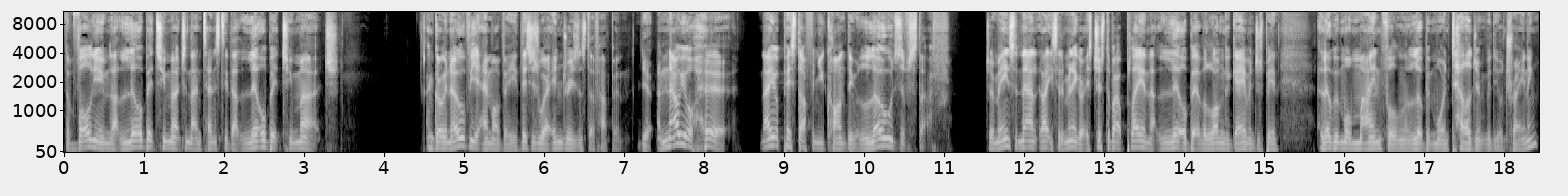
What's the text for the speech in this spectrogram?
the volume that little bit too much and that intensity that little bit too much and going over your MRV, this is where injuries and stuff happen. Yeah. And now you're hurt. Now you're pissed off and you can't do loads of stuff. Do you know what I mean? So now, like you said a minute ago, it's just about playing that little bit of a longer game and just being a little bit more mindful and a little bit more intelligent with your training.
